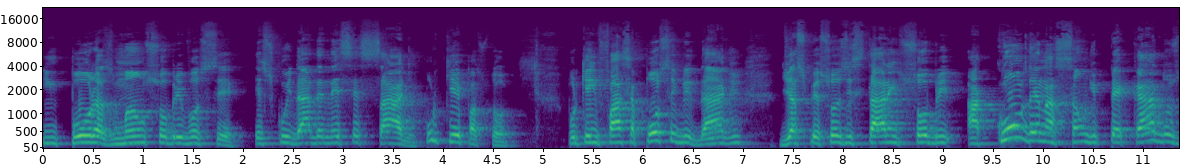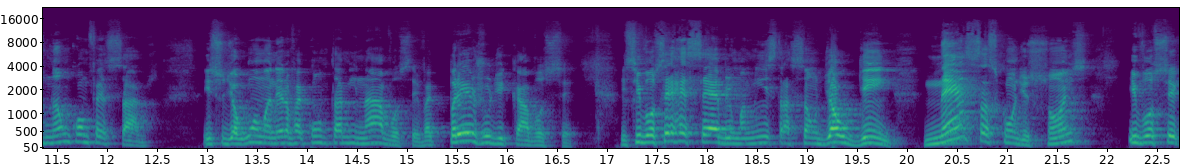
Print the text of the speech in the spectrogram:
impor as mãos sobre você. Esse cuidado é necessário. Por quê, pastor? Porque em face a possibilidade de as pessoas estarem sobre a condenação de pecados não confessados. Isso de alguma maneira vai contaminar você, vai prejudicar você. E se você recebe uma ministração de alguém nessas condições e você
